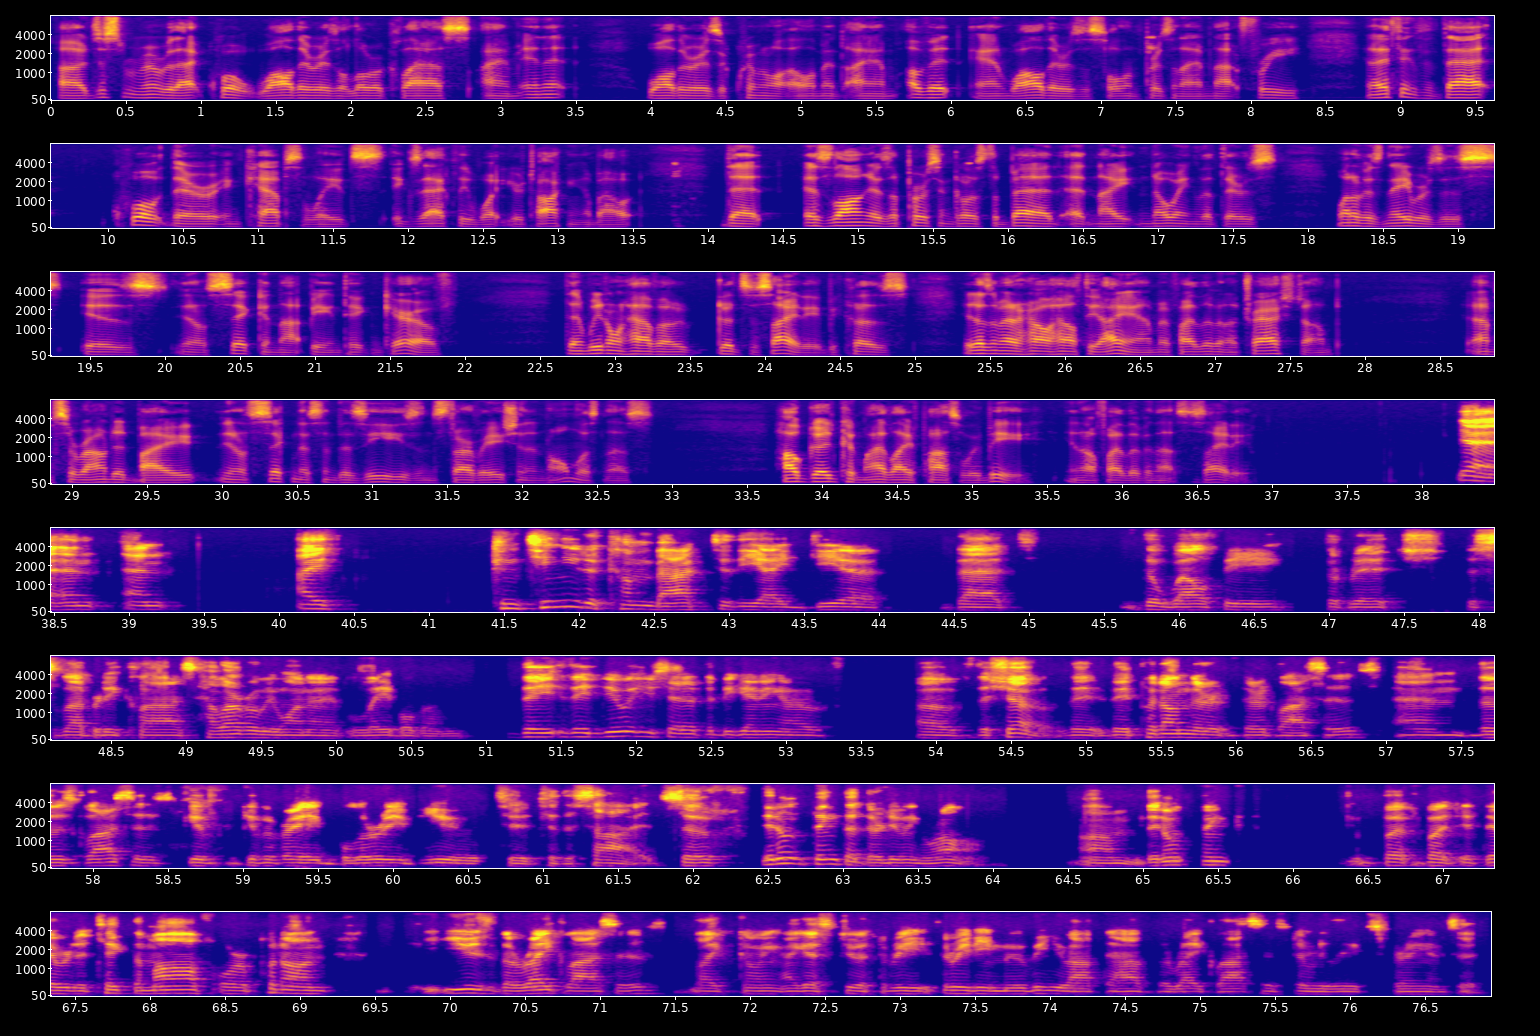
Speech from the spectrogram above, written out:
uh, just remember that quote while there is a lower class, I am in it. While there is a criminal element, I am of it. And while there is a soul in prison, I am not free. And I think that that quote there encapsulates exactly what you're talking about. That as long as a person goes to bed at night knowing that there's one of his neighbors is is you know sick and not being taken care of, then we don't have a good society because it doesn't matter how healthy I am if I live in a trash dump I'm surrounded by you know sickness and disease and starvation and homelessness. How good could my life possibly be? You know, if I live in that society. Yeah, and and I continue to come back to the idea that the wealthy, the rich, the celebrity class, however we want to label them, they they do what you said at the beginning of of the show. They they put on their their glasses, and those glasses give give a very blurry view to to the side. So they don't think that they're doing wrong. Um, they don't think, but but if they were to take them off or put on, use the right glasses, like going, I guess, to a three three D movie, you have to have the right glasses to really experience it.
